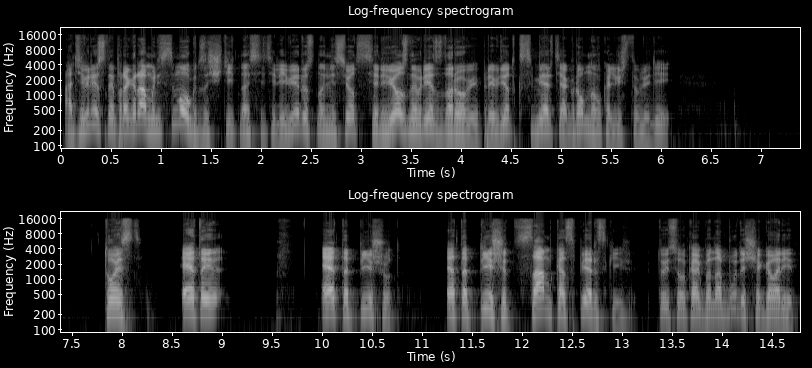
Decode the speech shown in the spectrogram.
Антивирусные программы не смогут защитить носителей. Вирус нанесет серьезный вред здоровью и приведет к смерти огромного количества людей. То есть, это... Это пишут. Это пишет сам Касперский. То есть он как бы на будущее говорит,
